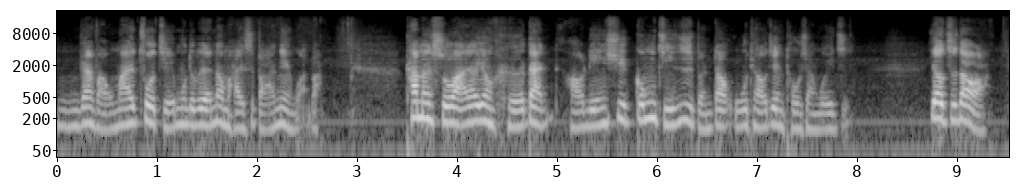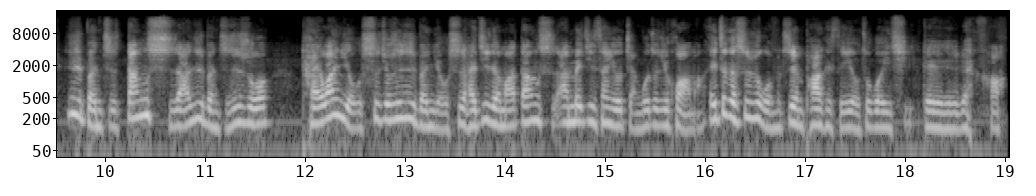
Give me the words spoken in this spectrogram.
没办法，我们还做节目对不对？那我们还是把它念完吧。他们说啊，要用核弹好连续攻击日本到无条件投降为止。要知道啊，日本只当时啊，日本只是说台湾有事就是日本有事，还记得吗？当时安倍晋三有讲过这句话吗？诶，这个是不是我们之前 Podcast 也有做过一期？对对对对，好。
